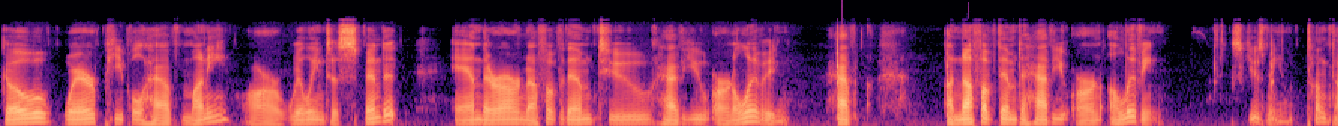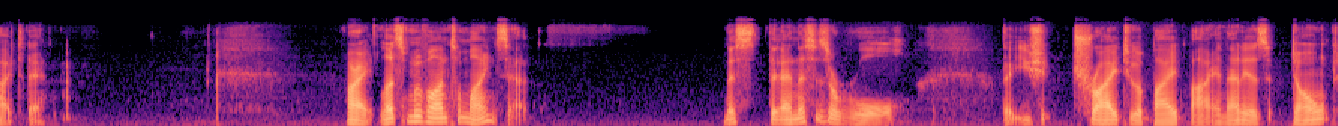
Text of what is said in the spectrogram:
go where people have money, are willing to spend it, and there are enough of them to have you earn a living. Have enough of them to have you earn a living. Excuse me, tongue tied today. All right, let's move on to mindset. This and this is a rule that you should try to abide by, and that is don't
